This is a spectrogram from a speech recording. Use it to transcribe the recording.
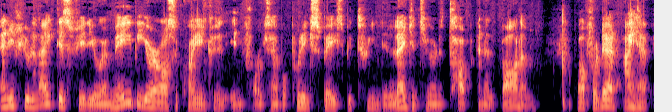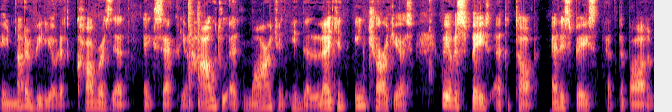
And if you like this video and maybe you're also quite interested in, for example, putting space between the legend here on the top and at the bottom, well, for that, I have another video that covers that exactly on how to add margin in the legend in Chart.js. We have a space at the top and a space at the bottom.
